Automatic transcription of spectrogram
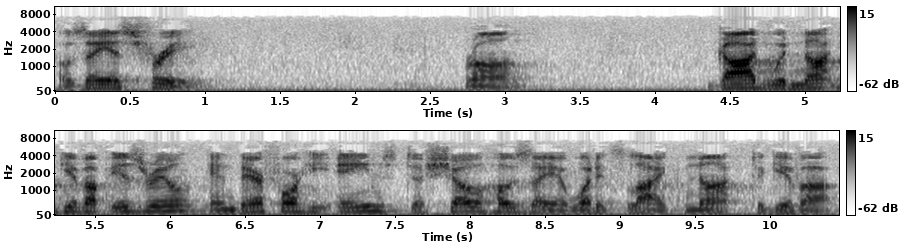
Hosea is free. Wrong. God would not give up Israel, and therefore he aims to show Hosea what it's like not to give up.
